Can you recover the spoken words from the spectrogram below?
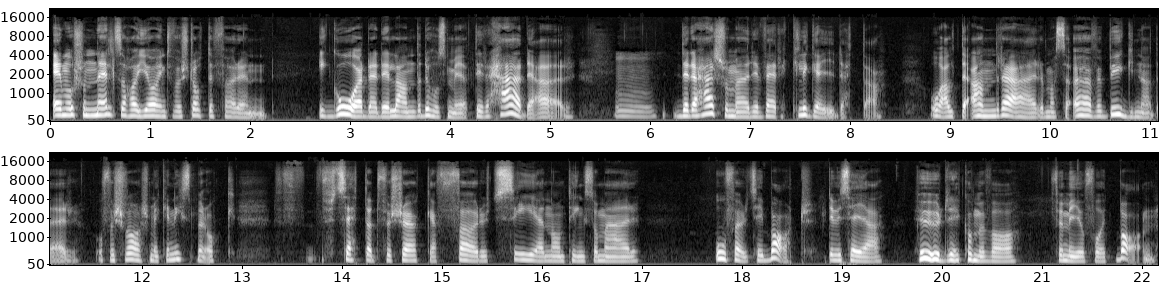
emotionellt så har jag inte förstått det förrän igår när det landade hos mig att det är det här det är. Mm. Det är det här som är det verkliga i detta. Och allt det andra är massa överbyggnader och försvarsmekanismer och sätt att försöka förutse någonting som är oförutsägbart. Det vill säga hur det kommer vara för mig att få ett barn.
